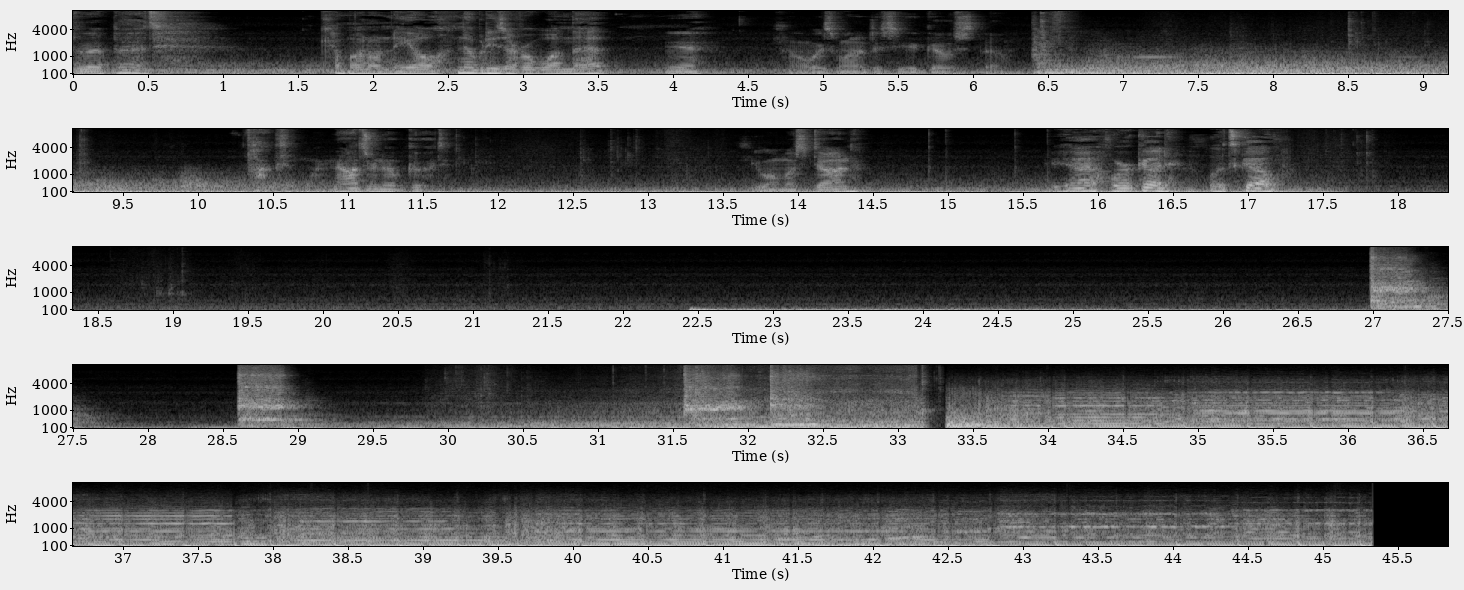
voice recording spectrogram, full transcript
for that bet. Come on, O'Neill. Nobody's ever won that. Yeah, I always wanted to see a ghost, though. Fuck, my nods are no good. You almost done? Yeah, we're good. Let's go.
